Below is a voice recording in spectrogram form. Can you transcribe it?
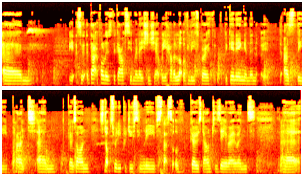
um, so that follows the Gaussian relationship, where you have a lot of leaf growth at the beginning, and then uh, as the plant um, goes on, stops really producing leaves, that sort of goes down to zero, and uh,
